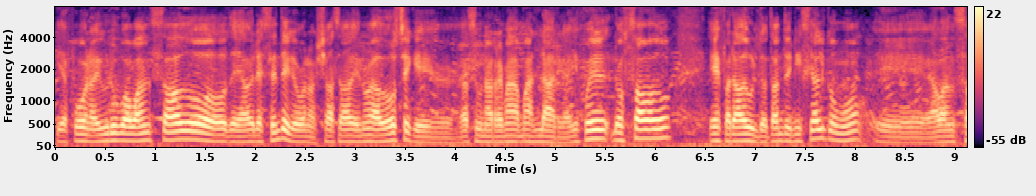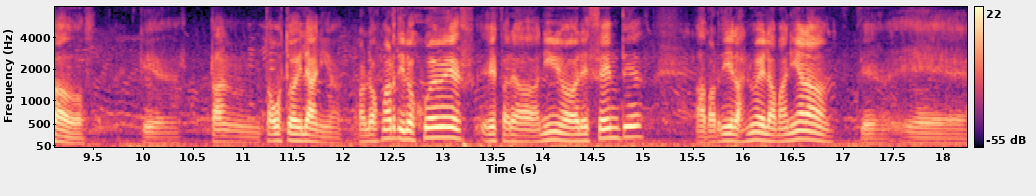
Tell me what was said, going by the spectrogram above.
Y después bueno, hay un grupo avanzado de adolescentes que bueno, ya está de 9 a 12 que hace una remada más larga. Y después los sábados es para adultos, tanto inicial como eh, avanzados, estamos todo el año. Los martes y los jueves es para niños y adolescentes, a partir de las 9 de la mañana eh,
